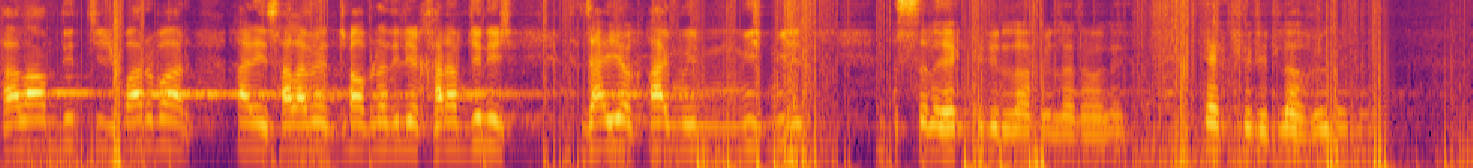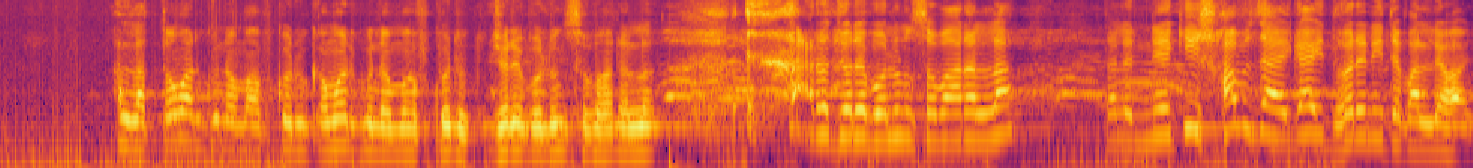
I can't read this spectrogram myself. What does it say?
সালাম দিচ্ছিস বারবার, আর এই সালামের জব না দিলে খারাপ জিনিস। যাই হোক ফিরিল্লাহ আল্লাহ তোমার গুণা মাফ করুক, আমার গুণা মাফ করুক। জোরে বলুন সুবহান আল্লাহ আরও জোরে বলুন সুবহান আল্লাহ তাহলে নেকি সব জায়গায় ধরে নিতে পারলে হয়।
